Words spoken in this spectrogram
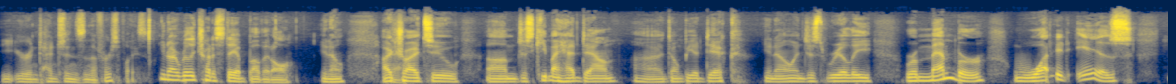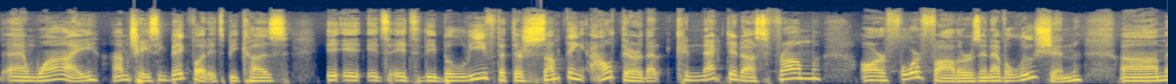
your intentions in the first place? you know, I really try to stay above it all. You know, I Yeah. try to um, just keep my head down. Uh, don't be a dick. You know, and just really remember what it is and why I'm chasing Bigfoot. It's because it, it, it's it's the belief that there's something out there that connected us from our forefathers in evolution, um,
